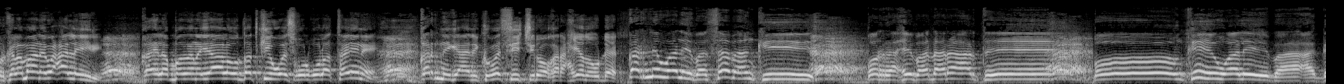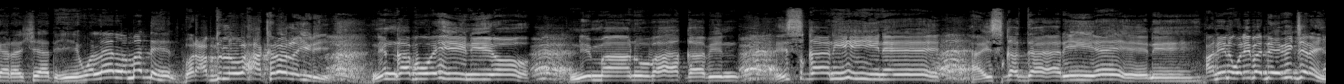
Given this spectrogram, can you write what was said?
warkalamaane waxaa la yidhi qayla badanayaalow dadkii wa isqulqulatayne. Qarnigaani kuma sii jiro qaraxyada u dheer. Qarni waliba sabankii qoraxiba dharaarte. Qoonkii waliba garashadii walee lama dhihin. War cabdullo waxaa kaloo la yidhi nin qabweyniyo nimaanuba qabin. Isqaniine ha isqadaariyeene anina weliba dheegi jiray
